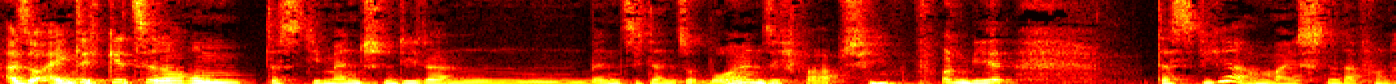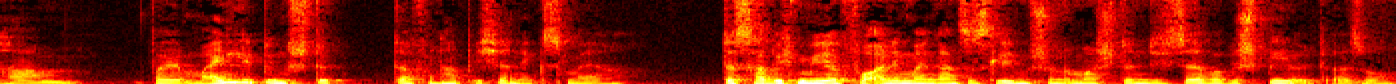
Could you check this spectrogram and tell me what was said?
Also eigentlich geht es ja darum, dass die Menschen, die dann, wenn sie dann so wollen, sich verabschieden von mir, dass die ja am meisten davon haben. Weil mein Lieblingsstück, davon habe ich ja nichts mehr. Das habe ich mir vor allen Dingen mein ganzes Leben schon immer ständig selber gespielt. Also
